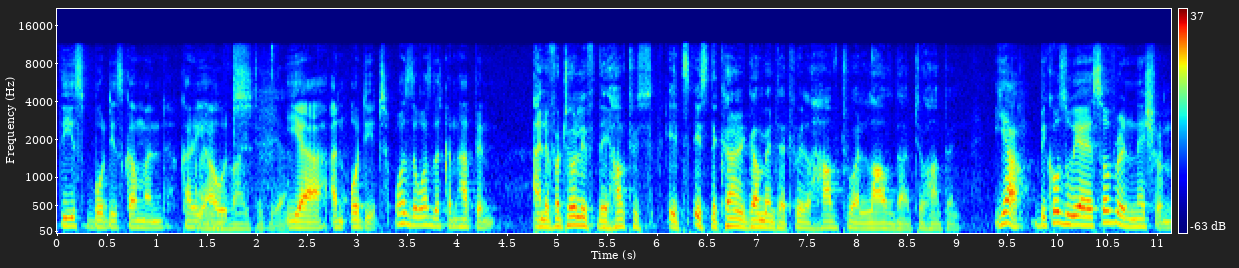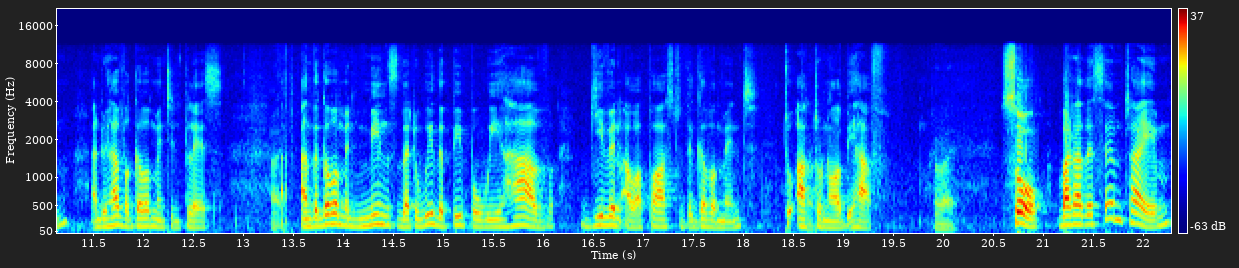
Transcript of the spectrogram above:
these bodies come and carry out invited, yeah. yeah. an audit? What's the worst that can happen? And if at all, if they have to, it's, it's the current government that will have to allow that to happen. Yeah, because we are a sovereign nation and we have a government in place. Right. And the government means that we, the people, we have given our powers to the government to act right. on our behalf. All right. So, but at the same time,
